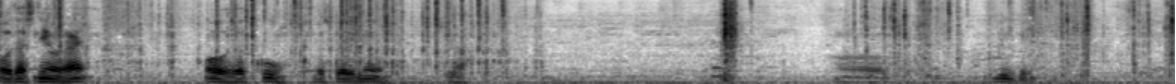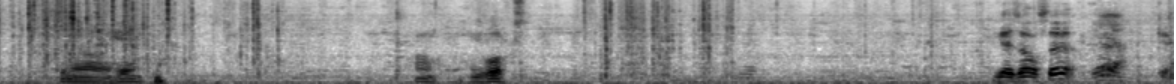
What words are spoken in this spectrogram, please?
Oh, that's new, right? Oh, that's cool. That's very new. Yeah. Look at Put it over here. Oh, it works. You guys all set? Yeah. Okay.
